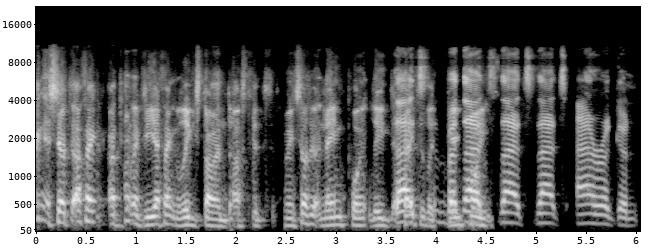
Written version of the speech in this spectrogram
I think it's. I think I don't agree. I think the league's done and dusted. I mean, Celtic a nine point lead. That's, but that's that's that's arrogant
